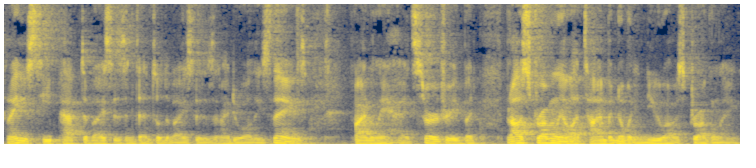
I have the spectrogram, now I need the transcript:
And I use CPAP devices and dental devices, and I do all these things. Finally, I had surgery, but but I was struggling all that time, but nobody knew I was struggling,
